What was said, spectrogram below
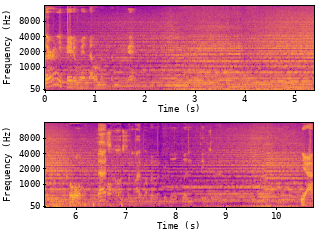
There any pay to win elements in this game? Cool. That's awesome. I love it when people when things do that. Yeah.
